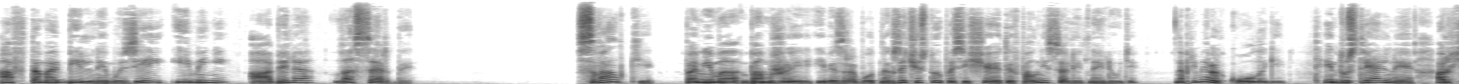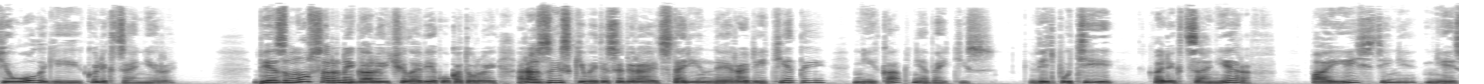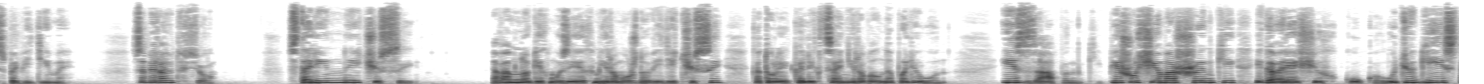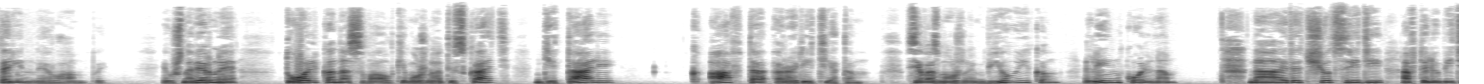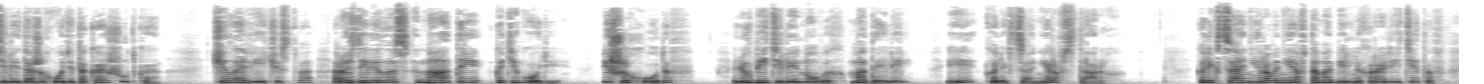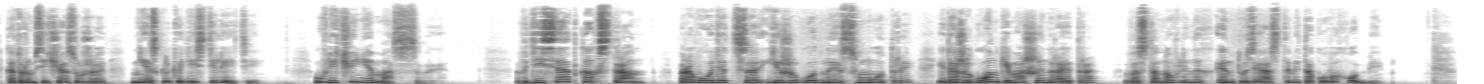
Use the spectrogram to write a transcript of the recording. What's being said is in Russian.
Автомобильный музей имени Абеля Лассерды. Свалки, помимо бомжей и безработных, зачастую посещают и вполне солидные люди, например, экологи, индустриальные археологи и коллекционеры. Без мусорной горы человеку, который разыскивает и собирает старинные раритеты, никак не обойтись. Ведь пути коллекционеров поистине неисповедимы. Собирают все. Старинные часы. Во многих музеях мира можно увидеть часы, которые коллекционировал Наполеон. И запонки, пишущие машинки и говорящих кукол, утюги и старинные лампы. И уж, наверное, только на свалке можно отыскать детали к автораритетам, всевозможным Бьюикам, Линкольнам, на этот счет среди автолюбителей даже ходит такая шутка. Человечество разделилось на три категории – пешеходов, любителей новых моделей и коллекционеров старых. Коллекционирование автомобильных раритетов, которым сейчас уже несколько десятилетий, увлечение массовое. В десятках стран проводятся ежегодные смотры и даже гонки машин ретро – восстановленных энтузиастами такого хобби.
